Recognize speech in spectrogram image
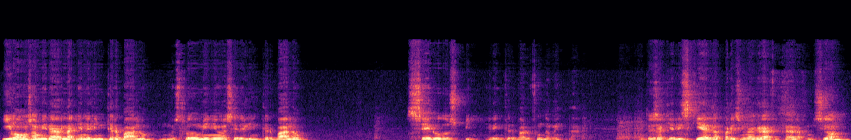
y vamos a mirarla en el intervalo. Nuestro dominio va a ser el intervalo 0,2pi, el intervalo fundamental. Entonces aquí a la izquierda aparece una gráfica de la función.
